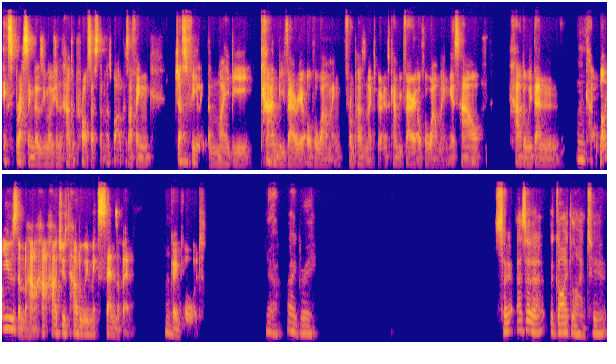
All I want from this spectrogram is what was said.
expressing those emotions, how to process them as well. Because I think just mm. feeling them might be can be very overwhelming from personal experience, can be very overwhelming. It's how how do we then mm. kind of not use them, but how how how do how do we make sense of it mm. going forward? Yeah, I agree. So, as a, a guideline to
